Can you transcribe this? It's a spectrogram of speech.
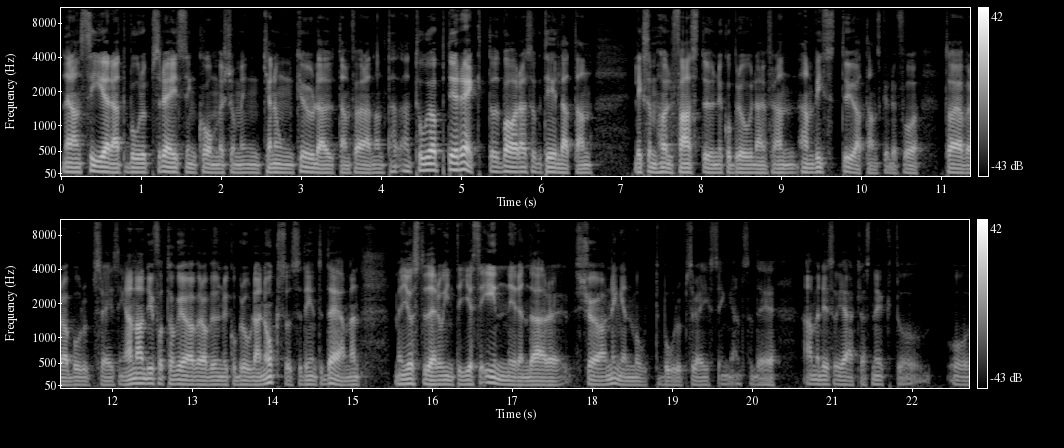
när han ser att Borups Racing kommer som en kanonkula utanför. Han, han tog upp direkt och bara såg till att han liksom höll fast Unico Broline. För han, han visste ju att han skulle få ta över av Borups Racing. Han hade ju fått ta över av Unico Broline också, så det är inte det. Men, men just det där att inte ge sig in i den där körningen mot Borups Racing. Alltså det, ja, men det är så jäkla snyggt och, och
